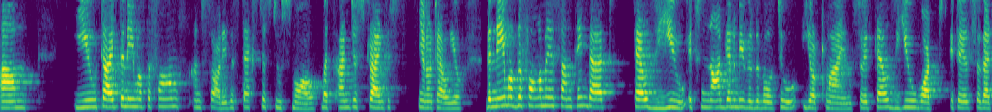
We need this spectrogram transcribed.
Um, you type the name of the form. I'm sorry, this text is too small, but I'm just trying to, you know, tell you. The name of the form is something that tells you, it's not gonna be visible to your clients. So it tells you what it is so that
